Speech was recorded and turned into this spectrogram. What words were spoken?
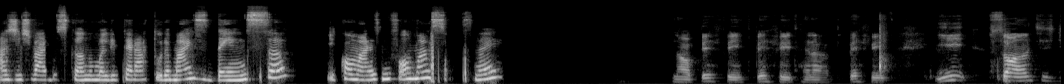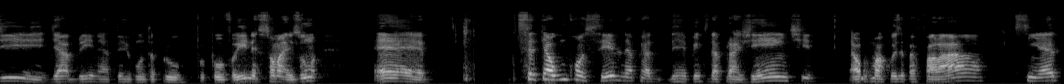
a gente vai buscando uma literatura mais densa e com mais informações, né? Não, perfeito, perfeito, Renato, perfeito. E só antes de, de abrir né, a pergunta pro, pro povo aí, né? Só mais uma. É, você tem algum conselho, né, para de repente dar pra gente? Alguma coisa para falar? Sim, é.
